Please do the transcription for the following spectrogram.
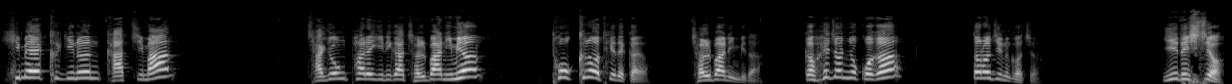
힘의 크기는 같지만 작용팔의 길이가 절반이면 토크는 어떻게 될까요? 절반입니다. 그러니까 회전 효과가 떨어지는 거죠. 이해되시죠?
